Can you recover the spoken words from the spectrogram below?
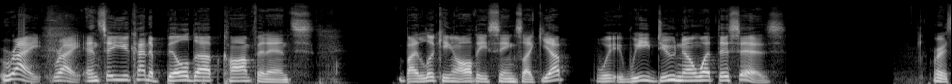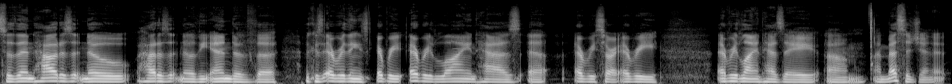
Right, right. And so you kind of build up confidence by looking at all these things like, yep, we, we do know what this is. Right. So then, how does it know? How does it know the end of the? Because everything's every every line has a, every sorry every every line has a um, a message in it.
